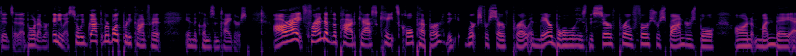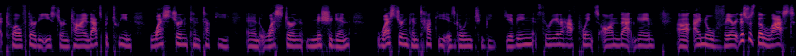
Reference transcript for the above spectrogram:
did say that, but whatever. Anyway, so we've got we're both pretty confident in the Clemson Tigers. All right, friend of the podcast, Kate's Culpepper, the, works for SERVPRO, and their bowl is the SERVPRO First Responders Bowl on Monday at 12:30 Eastern Time. That's between Western Kentucky and Western Michigan. Western Kentucky is going to be giving three and a half points on that game. Uh, I know very. This was the last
